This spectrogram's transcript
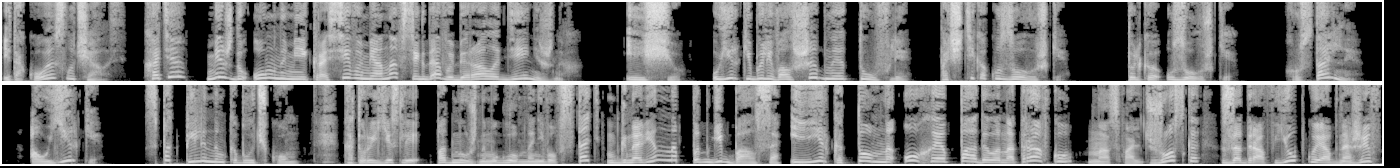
и такое случалось. Хотя между умными и красивыми она всегда выбирала денежных. И еще, у Ирки были волшебные туфли, почти как у Золушки. Только у Золушки хрустальные, а у Ирки с подпиленным каблучком, который, если под нужным углом на него встать, мгновенно подгибался, и Ирка, томно охая, падала на травку, на асфальт жестко, задрав юбку и обнажив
